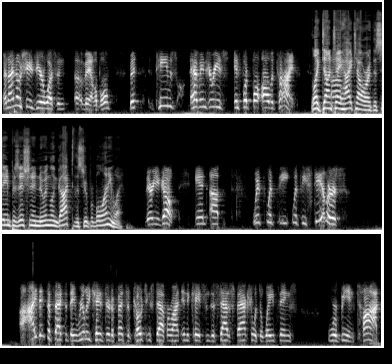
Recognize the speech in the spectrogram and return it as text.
And I know Shazier wasn't available, but teams have injuries in football all the time. Like Dont'a Hightower at the same position in New England got to the Super Bowl anyway. There you go. And uh, with with the with the Steelers, I think the fact that they really changed their defensive coaching staff around indicates some dissatisfaction with the way things were being taught,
